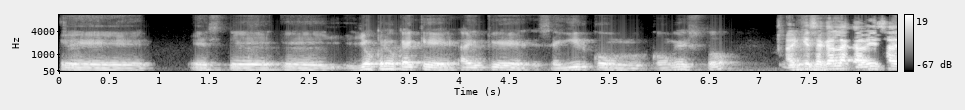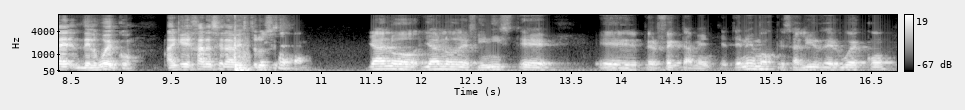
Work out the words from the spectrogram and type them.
Eh, este, yo creo que hay que, hay que seguir con, con esto hay que sacar la cabeza del hueco. Hay que dejar de ser avestruces. Ya lo, ya lo definiste eh, perfectamente. Tenemos que salir del hueco,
